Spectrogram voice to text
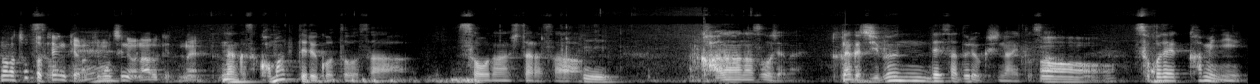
うなんかちょっと謙虚な気持ちにはなるけどね。なんかさ、困ってることをさ、相談したらさう、ん。叶わなそうじゃない？なんか自分でさ、努力しないとさ、あそこで神に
